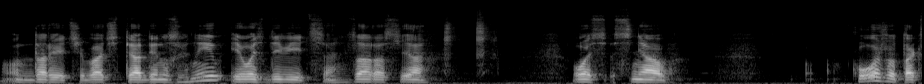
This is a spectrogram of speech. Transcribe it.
От, до речі, бачите, один згнив. І ось дивіться, зараз я ось сняв кожу, так,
